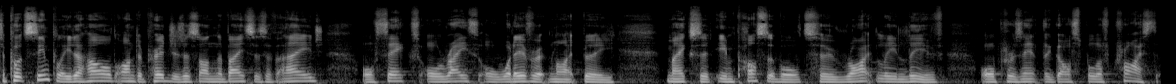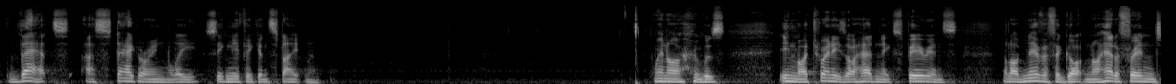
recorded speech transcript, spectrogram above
To put simply, to hold on to prejudice on the basis of age or sex or race or whatever it might be makes it impossible to rightly live or present the gospel of Christ. That's a staggeringly significant statement. When I was in my 20s, I had an experience that I've never forgotten. I had a friend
